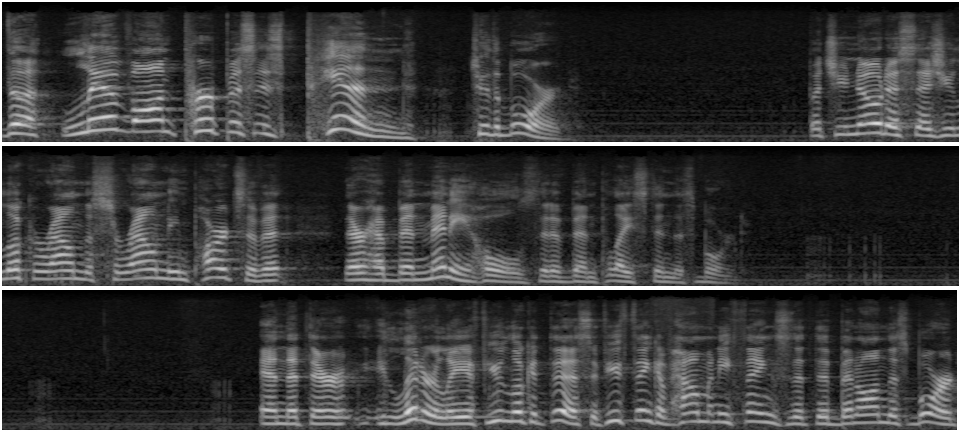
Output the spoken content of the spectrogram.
the live on purpose is pinned to the board. But you notice as you look around the surrounding parts of it, there have been many holes that have been placed in this board. And that there, literally, if you look at this, if you think of how many things that have been on this board,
